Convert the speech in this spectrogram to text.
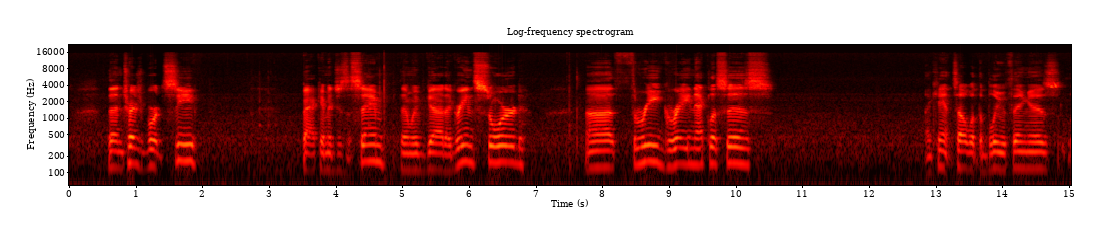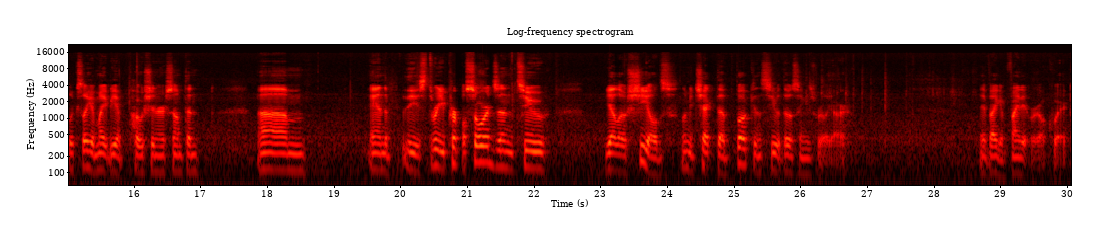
Then treasure board C, back image is the same. Then we've got a green sword, uh, three gray necklaces. I can't tell what the blue thing is. Looks like it might be a potion or something. Um, and the, these three purple swords and two yellow shields. Let me check the book and see what those things really are. If I can find it real quick.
